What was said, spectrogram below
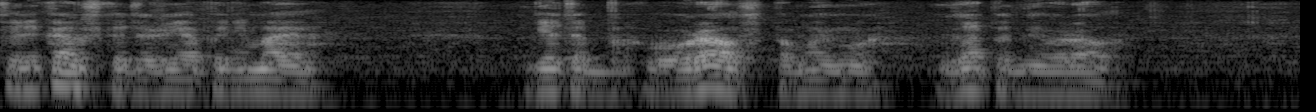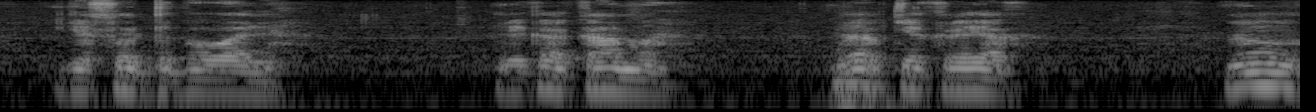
Соликамск, это же я понимаю, где-то Урал, по-моему, западный Урал, где соль добывали. Река Кама, да, в тех краях. Ну,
